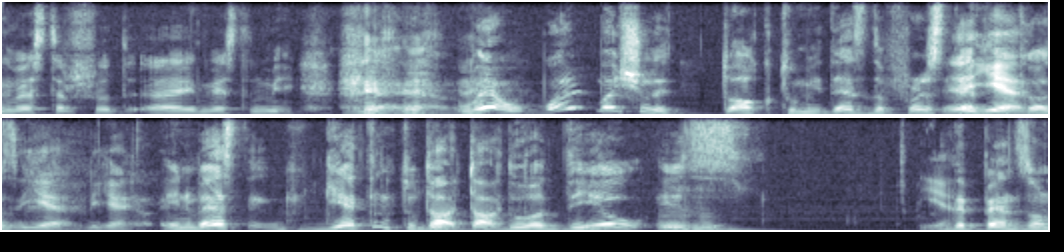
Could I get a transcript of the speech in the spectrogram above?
investor should uh, invest in me? yeah, yeah. Well, why, why should it talk to me? That's the first step. yeah, Because yeah, yeah, invest, getting to Talk- the, talk. do a deal is yeah. depends on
